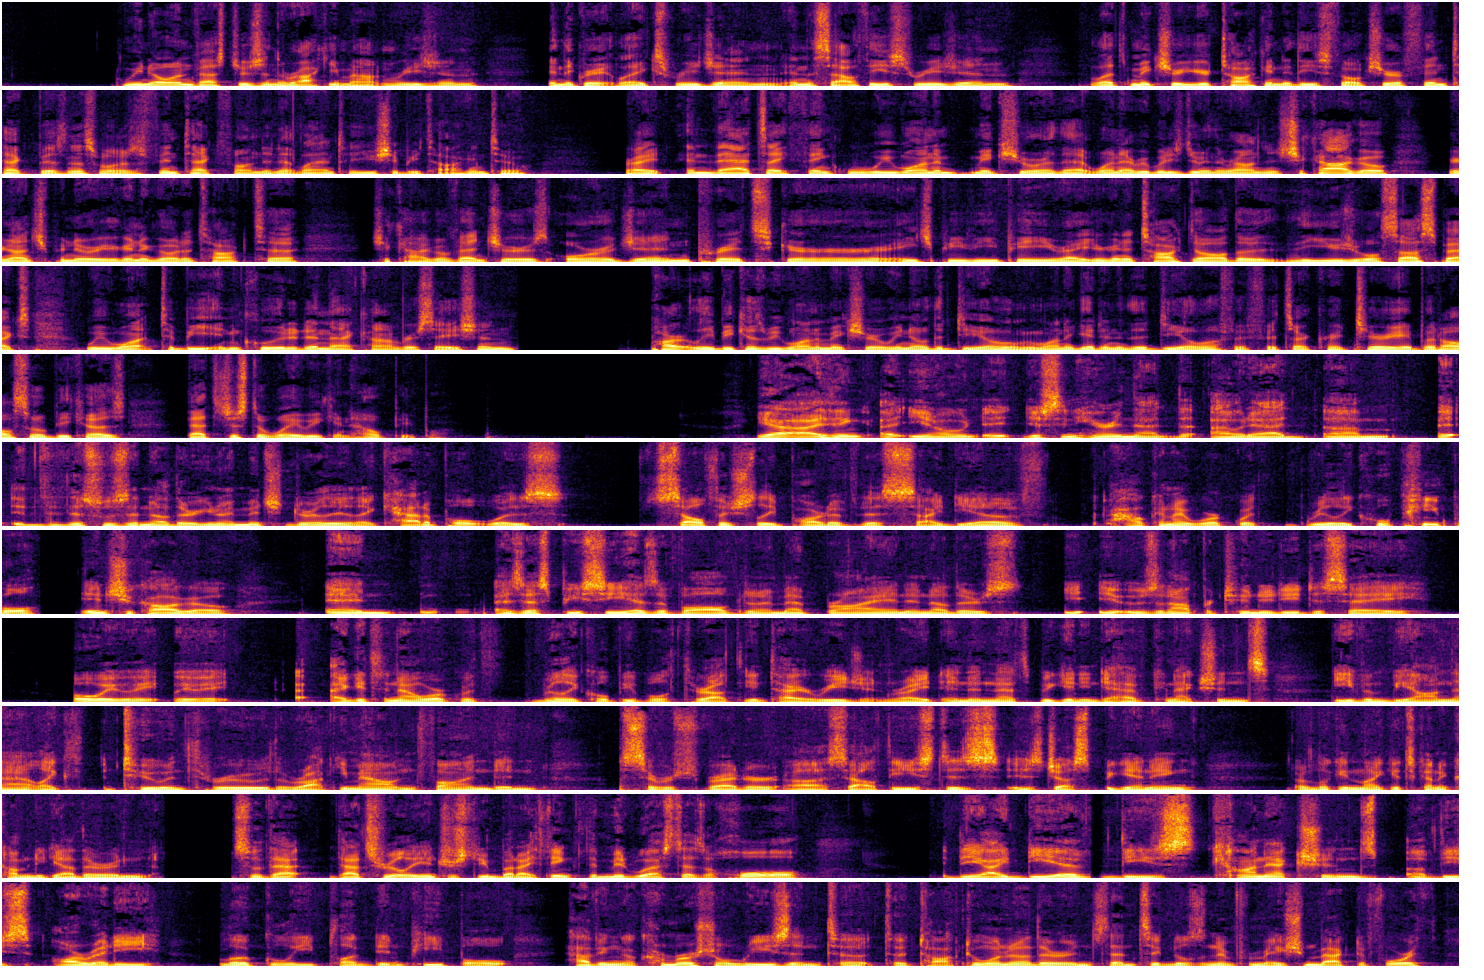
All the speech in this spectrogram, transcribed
We know investors in the Rocky Mountain region, in the Great Lakes region, in the Southeast region. Let's make sure you're talking to these folks. You're a fintech business. Well, there's a fintech fund in Atlanta you should be talking to right? And that's, I think, we want to make sure that when everybody's doing the rounds in Chicago, you're an entrepreneur, you're going to go to talk to Chicago Ventures, Origin, Pritzker, HPVP, right? You're going to talk to all the, the usual suspects. We want to be included in that conversation, partly because we want to make sure we know the deal and we want to get into the deal if it fits our criteria, but also because that's just a way we can help people. Yeah, I think uh, you know, it, just in hearing that, I would add um, it, this was another. You know, I mentioned earlier, that Catapult was selfishly part of this idea of how can I work with really cool people in Chicago. And as SPC has evolved, and I met Brian and others, it, was an opportunity to say, "Oh wait, wait, wait, wait! I get to now work with really cool people throughout the entire region, right?" And then that's beginning to have connections even beyond that, like to and through the Rocky Mountain Fund and service provider uh, Southeast is is just beginning or looking like it's going to come together. And so that that's really interesting. But I think the Midwest as a whole, the idea of these connections of these already locally plugged in people having a commercial reason to to talk to one another and send signals and information back and forth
